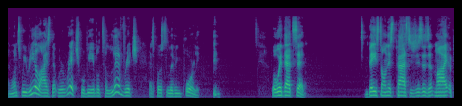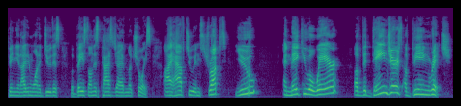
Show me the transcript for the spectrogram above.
And once we realize that we're rich, we'll be able to live rich as opposed to living poorly. but with that said, based on this passage, this isn't my opinion. I didn't want to do this, but based on this passage, I have no choice. I have to instruct you and make you aware of the dangers of being rich.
